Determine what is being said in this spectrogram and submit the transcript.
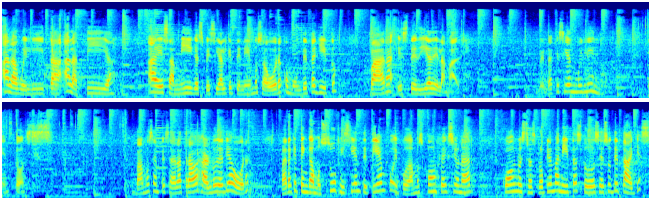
a la abuelita, a la tía, a esa amiga especial que tenemos ahora como un detallito para este Día de la Madre. ¿Verdad que sí es muy lindo? Entonces, vamos a empezar a trabajarlo desde ahora para que tengamos suficiente tiempo y podamos confeccionar con nuestras propias manitas todos esos detalles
